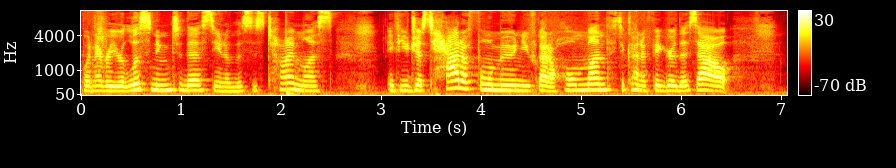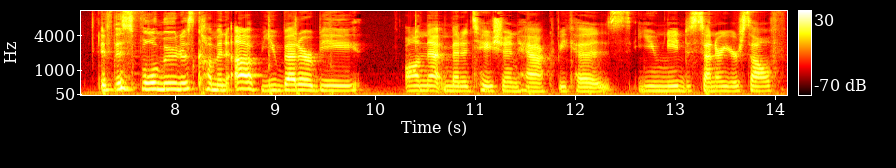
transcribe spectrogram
whenever you're listening to this, you know, this is timeless. If you just had a full moon, you've got a whole month to kind of figure this out. If this full moon is coming up, you better be on that meditation hack because you need to center yourself.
